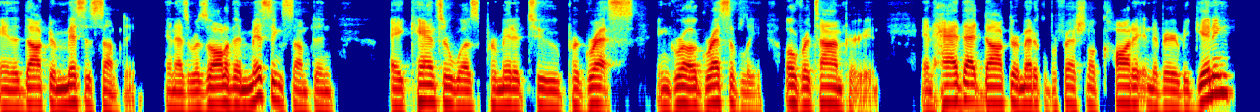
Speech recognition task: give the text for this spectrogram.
and the doctor misses something, and as a result of them missing something, a cancer was permitted to progress and grow aggressively over a time period. And had that doctor or medical professional caught it in the very beginning,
